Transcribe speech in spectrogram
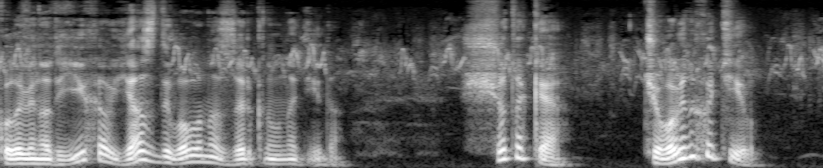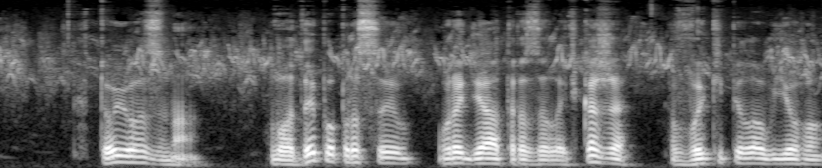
Коли він од'їхав, я здивовано зиркнув на діда. Що таке? Чого він хотів? Хто його зна? Води попросив у радіатора залить. Каже, википіла в його.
